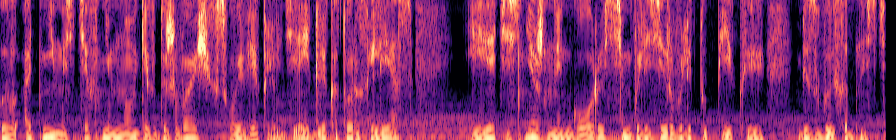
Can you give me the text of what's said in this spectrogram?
был одним из тех немногих доживающих свой век людей, для которых лес и эти снежные горы символизировали тупик и безвыходность,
